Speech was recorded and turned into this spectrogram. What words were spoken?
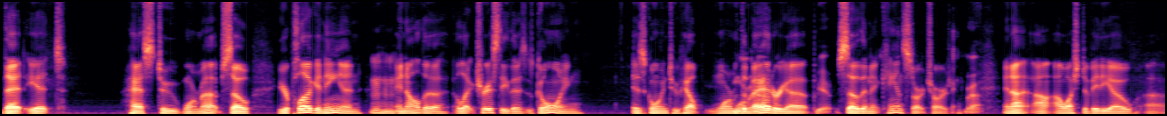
that it has to warm up. So you're plugging in, Mhm. and all the electricity that's going is going to help warm, Warm the it up. battery up, Yep. so then it can start charging. Right. And I, I, I watched a video. Uh,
